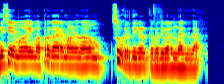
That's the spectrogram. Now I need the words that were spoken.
നിശ്ചയമായും അപ്രകാരമാണ് നാം സുഹൃതികൾക്ക് പ്രതിഫലം നൽകുക.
